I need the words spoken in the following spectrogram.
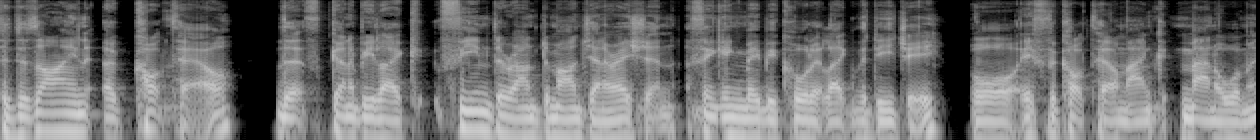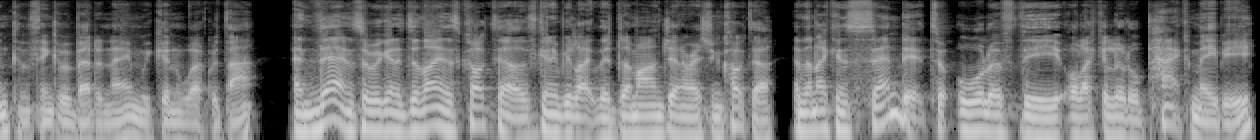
to design a cocktail that's going to be like themed around demand generation, thinking maybe call it like the DG, or if the cocktail man, man or woman can think of a better name, we can work with that. And then, so we're going to design this cocktail. It's going to be like the demand generation cocktail. And then I can send it to all of the, or like a little pack maybe,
